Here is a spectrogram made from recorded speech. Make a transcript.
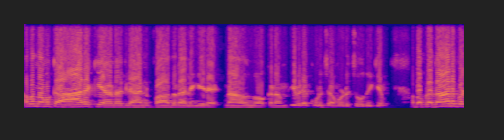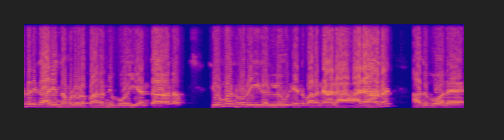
അപ്പൊ നമുക്ക് ആരൊക്കെയാണ് ഗ്രാൻഡ് ഫാദർ അല്ലെങ്കിൽ രത്ന എന്ന് നോക്കണം. ഇവരെ കുറിച്ച് നമ്മളോട് ചോദിക്കും. അപ്പൊ പ്രധാനപ്പെട്ട ഒരു കാര്യം നമ്മളിവിടെ പറഞ്ഞു പോയി. എന്താണ്? ഹ്യൂമൻ ഹൊറീഗല്ലു എന്ന് പറഞ്ഞാൽ ആരാണ്? അതുപോലെ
